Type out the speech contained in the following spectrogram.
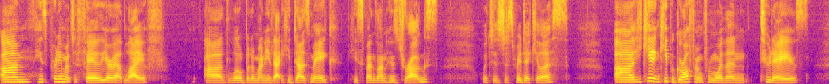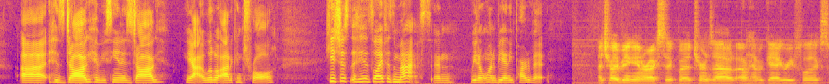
Um, he's pretty much a failure at life. Uh, the little bit of money that he does make, he spends on his drugs, which is just ridiculous. Uh, he can't keep a girlfriend for more than two days. Uh, his dog, have you seen his dog? Yeah, a little out of control. He's just, his life is a mess, and we don't want to be any part of it. I tried being anorexic, but it turns out I don't have a gag reflex.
